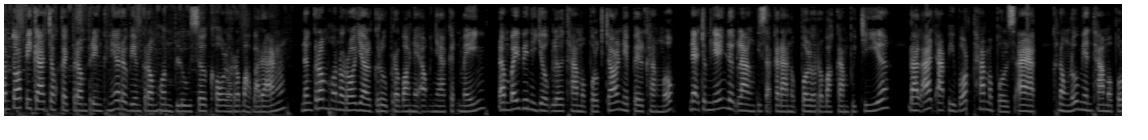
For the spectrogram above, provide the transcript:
បន្ទាប់ពីការចុះកិច្ចព្រមព្រៀងគ្នារវាងក្រុមហ៊ុន Blue Circle របស់បារាំងនិងក្រុមហ៊ុន Royal Group របស់អ្នកអង្គការគិតមេងដើម្បីវិនិយោគលើធម្មពលខ្យល់នាពេលខាងមុខអ្នកជំនាញលើកឡើងពីសក្តានុពលរបស់កម្ពុជា ដែលអាចអភិវឌ្ឍធម្មពលស្អាតក្នុងនោះមានធម្មពល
